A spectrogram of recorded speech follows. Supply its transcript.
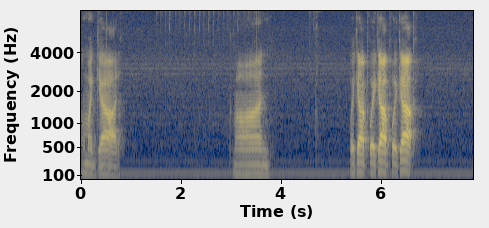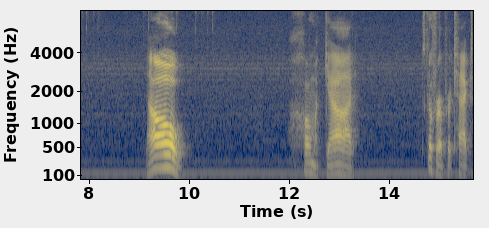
Oh my god. Come on. Wake up, wake up, wake up. No! Oh my god. Let's go for a protect.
